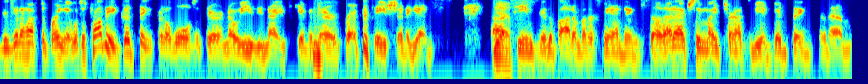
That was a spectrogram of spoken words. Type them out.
you're going to have to bring it, which is probably a good thing for the Wolves that there are no easy nights given their reputation against uh, yes. teams near the bottom of the standings. So that actually might turn out to be a good thing for them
